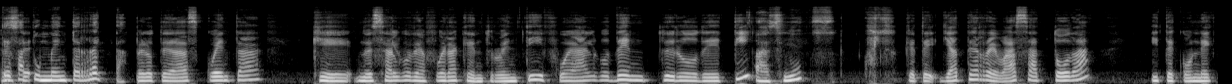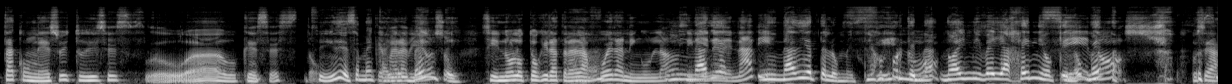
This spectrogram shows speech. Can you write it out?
es a tu mente recta. Pero te das cuenta que no es algo de afuera que entró en ti, fue algo dentro de ti. Así es. Que te, ya te rebasa toda y te conecta con eso y tú dices, wow, ¿qué es esto? Sí, ese me cayó maravilloso. Si no lo toca ir a traer afuera a ningún lado, ni, nadie, viene de nadie. Ni nadie te lo metió porque no. hay mi bella genio que lo meta. O sea,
